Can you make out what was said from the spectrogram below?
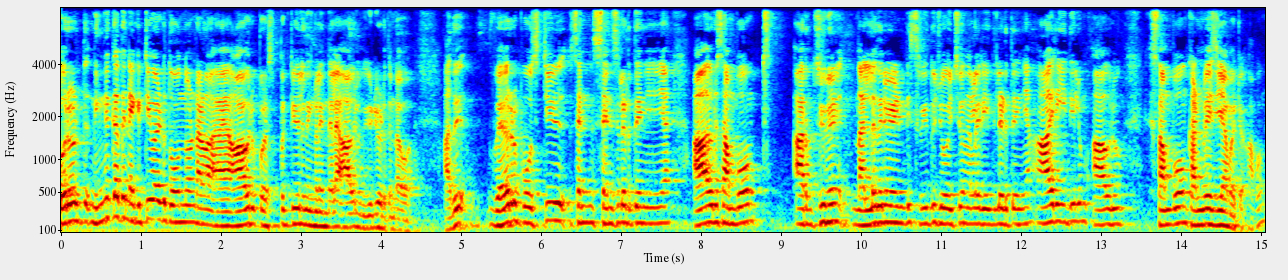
ഓരോരുത്തർ അത് നെഗറ്റീവായിട്ട് തോന്നുന്നതുകൊണ്ടാണ് ആ ഒരു പെർസ്പെക്റ്റീവിൽ നിങ്ങൾ ഇന്നലെ ആ ഒരു വീഡിയോ എടുത്തിട്ടുണ്ടാവുക. അത് വേറൊരു പോസിറ്റീവ് സെൻസിൽ എടുത്തു കഴിഞ്ഞ് കഴിഞ്ഞാൽ ആ ഒരു സംഭവം അർജുന് നല്ലതിന് വേണ്ടി ശ്രീതു ചോദിച്ചു എന്നുള്ള രീതിയിൽ എടുത്തു കഴിഞ്ഞാൽ ആ രീതിയിലും ആ ഒരു സംഭവം കൺവേ ചെയ്യാൻ പറ്റും. അപ്പം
